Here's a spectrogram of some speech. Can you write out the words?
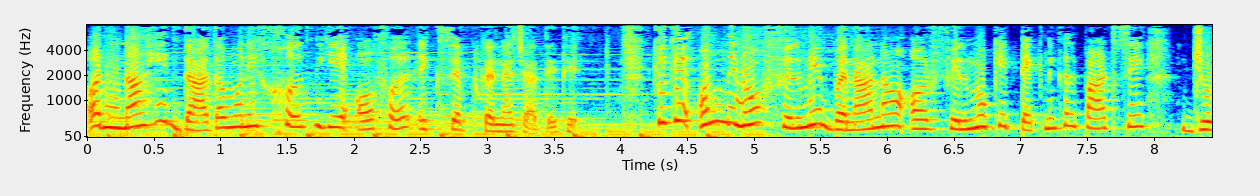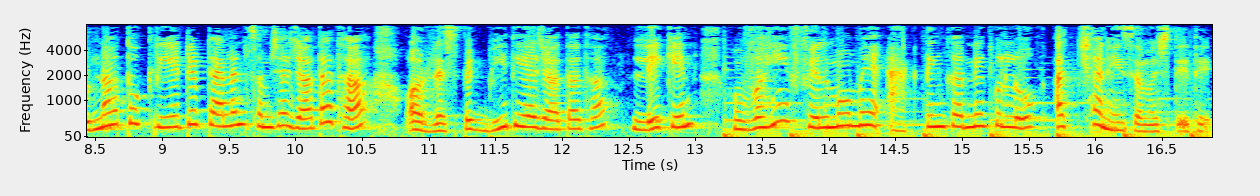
और ना ही दादा मोनी खुद ये ऑफ़र एक्सेप्ट करना चाहते थे। क्योंकि उन दिनों फ़िल्में बनाना और फ़िल्मों के टेक्निकल पार्ट से जुड़ना तो क्रिएटिव टैलेंट समझा जाता था और रेस्पेक्ट भी दिया जाता था, लेकिन वहीं फ़िल्मों में एक्टिंग करने को लोग अच्छा नहीं समझते थे।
